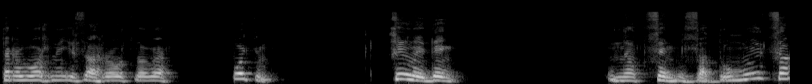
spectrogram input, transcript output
тривожне і загрозливе, потім цілий день над цим задумується,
